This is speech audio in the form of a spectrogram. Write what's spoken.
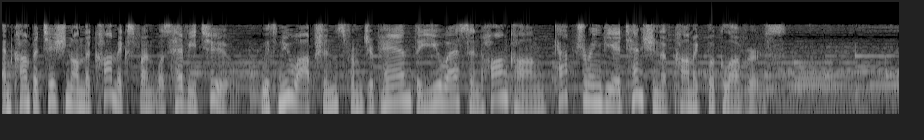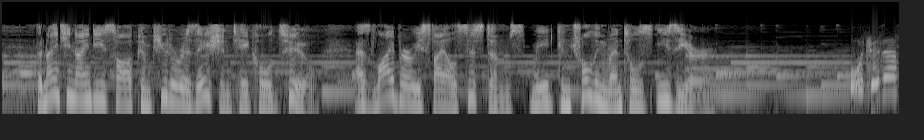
and competition on the comics front was heavy too, with new options from Japan, the US, and Hong Kong capturing the attention of comic book lovers. The 1990s saw computerization take hold too, as library style systems made controlling rentals easier. 我觉得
